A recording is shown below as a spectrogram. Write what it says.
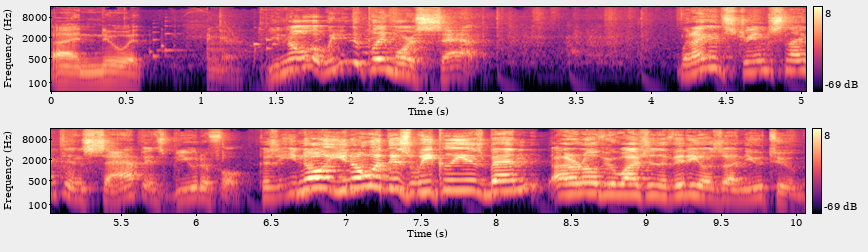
I knew it. You know what? We need to play more SAP. When I get stream sniped in SAP, it's beautiful. Because you know, you know what this weekly has been? I don't know if you're watching the videos on YouTube.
